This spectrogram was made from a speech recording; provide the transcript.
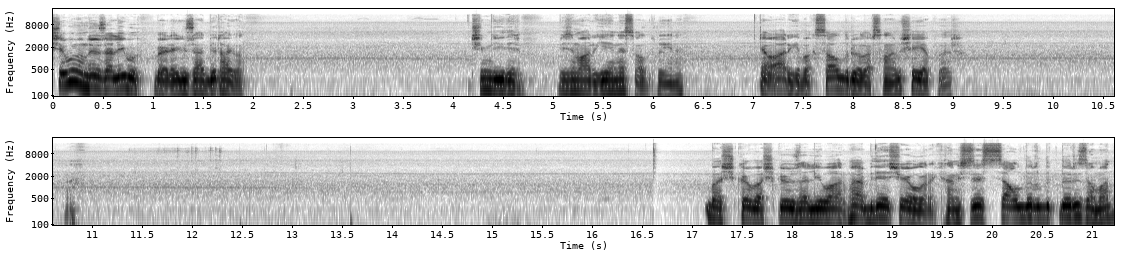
İşte bunun da özelliği bu. Böyle güzel bir hayvan. Şimdi gidelim. Bizim Arge'ye ne saldırıyor yine? Ya Arge bak saldırıyorlar sana bir şey yapıyorlar. Heh. Başka başka özelliği var mı? Ha bir de şey olarak hani size saldırdıkları zaman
